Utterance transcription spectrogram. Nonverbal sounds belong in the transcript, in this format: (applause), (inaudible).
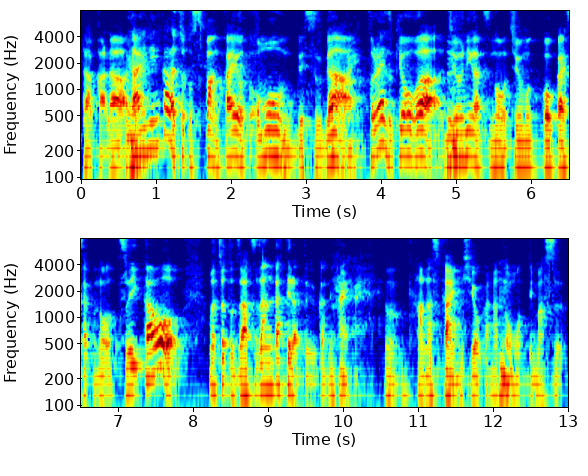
たから、来年からちょっとスパン変えようと思うんですが、はいとりあえず今日は12月の注目公開作の追加を、まあちょっと雑談がてらというかね、はいはい。うん、話す回にしようかなと思ってます。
